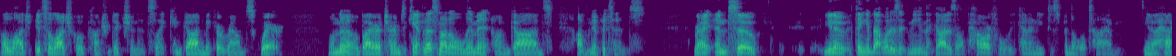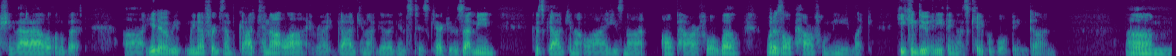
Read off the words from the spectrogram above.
a log it's a logical contradiction. It's like can God make a round square? Well, no, by our terms it can't. But that's not a limit on God's omnipotence, right? And so, you know, thinking about what does it mean that God is all powerful, we kind of need to spend a little time, you know, hashing that out a little bit. Uh, you know, we, we know, for example, God cannot lie, right? God cannot go against his character. Does that mean because God cannot lie, he's not all powerful? Well, what does all powerful mean? Like, he can do anything that's capable of being done. Um,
